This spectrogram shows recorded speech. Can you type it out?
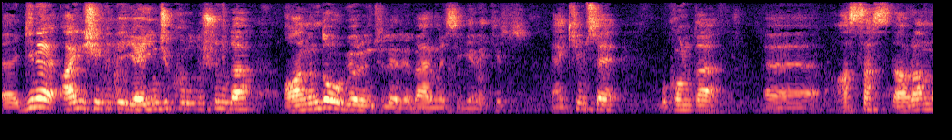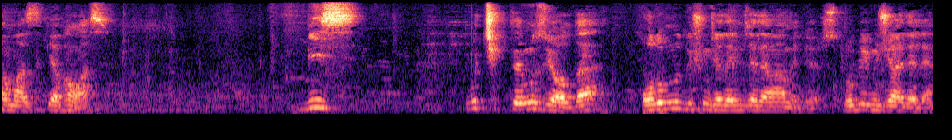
Ee, yine aynı şekilde yayıncı kuruluşun da anında o görüntüleri vermesi gerekir. Yani kimse bu konuda e, hassas davranmamazlık yapamaz. Biz bu çıktığımız yolda olumlu düşüncelerimize devam ediyoruz. Bu bir mücadele.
